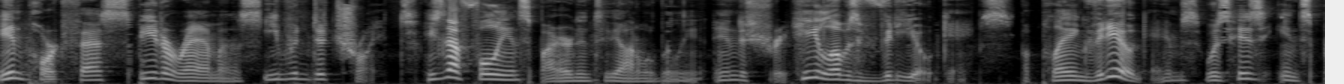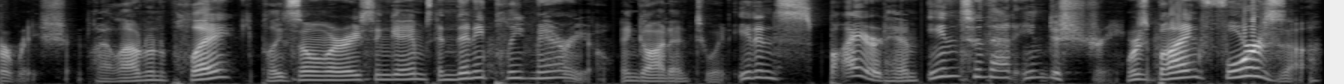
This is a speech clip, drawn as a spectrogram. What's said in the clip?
import fests, speedoramas, even Detroit. He's not fully inspired into the automobile industry. He loves video games, but playing video games was his inspiration. I allowed him to play. He played some of my racing games, and then he played Mario and got into it. It inspired him into that industry. Whereas buying Forza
